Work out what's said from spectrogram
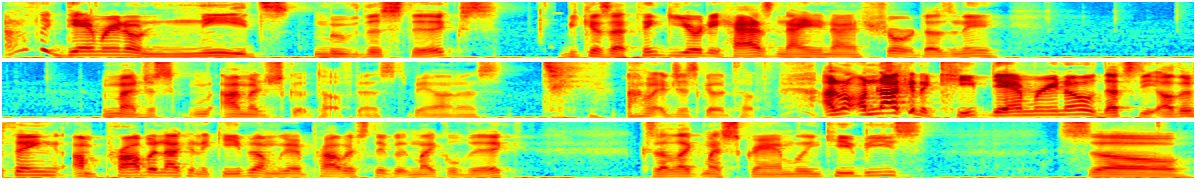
I don't think Dan Marino needs move the sticks because I think he already has 99 short, doesn't he? I might just. I might just go toughness to be honest. I might just go tough. I don't. I'm not gonna keep Dan Marino. That's the other thing. I'm probably not gonna keep him. I'm gonna probably stick with Michael Vick because I like my scrambling QBs. So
